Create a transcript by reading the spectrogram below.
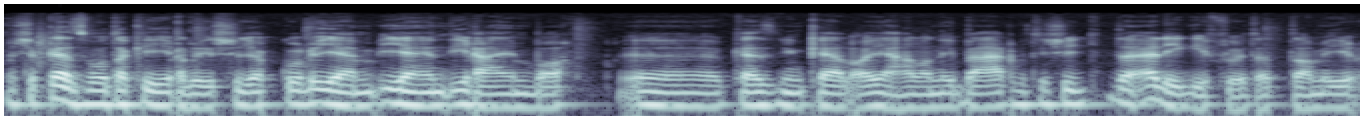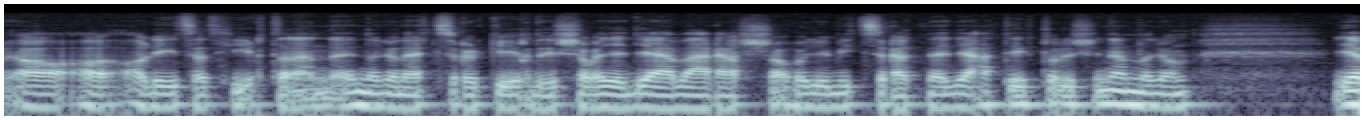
És akkor ez volt a kérdés, hogy akkor ilyen, ilyen irányba ö, kezdjünk el ajánlani bármit, és így, de eléggé föltette a, a, a, a lécet hirtelen egy nagyon egyszerű kérdése, vagy egy elvárással, hogy ő mit szeretne egy játéktól, és így nem nagyon, ugye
